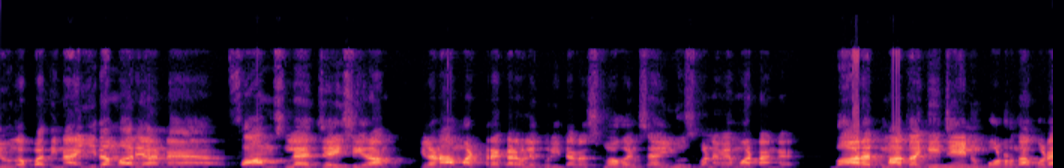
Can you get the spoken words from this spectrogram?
இவங்க பாத்தீங்கன்னா இத மாதிரியான ஃபார்ம்ஸ்ல ஜெய் ஸ்ரீராம் இல்லைன்னா மற்ற கடவுளை குறித்தான ஸ்லோகன்ஸை யூஸ் பண்ணவே மாட்டாங்க. பாரத் மாதா கி ஜெயின்னு போட்டிருந்தா கூட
